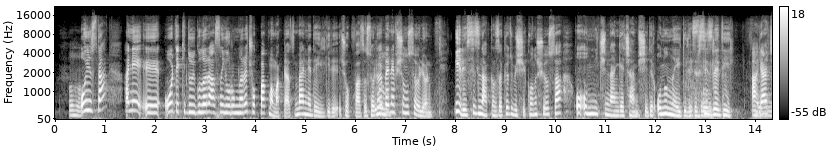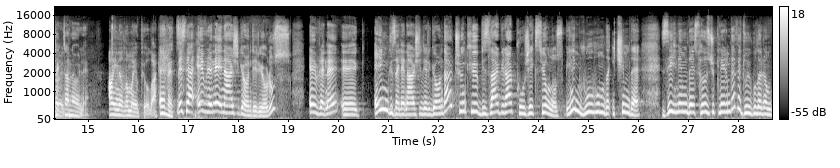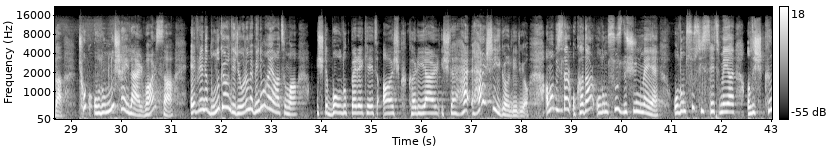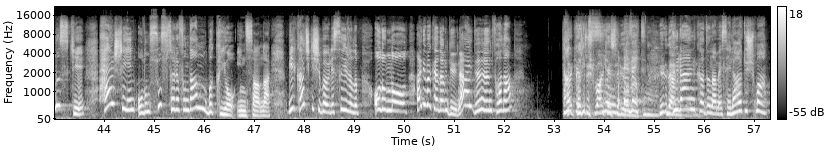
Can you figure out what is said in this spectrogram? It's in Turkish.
O yüzden hani e, oradaki duyguları aslında yorumlara çok bakmamak lazım. Benle de ilgili çok fazla söylüyorum. Ben hep şunu söylüyorum. Biri sizin hakkınızda kötü bir şey konuşuyorsa o onun içinden geçen bir şeydir. Onunla ilgilidir. Kesinlikle. Sizle değil. Aynen Gerçekten öyle. öyle. aynalama yapıyorlar. Evet. Mesela evrene enerji gönderiyoruz. Evrene e, en güzel enerjileri gönder çünkü bizler birer projeksiyonuz. Benim ruhumda, içimde, zihnimde, sözcüklerimde ve duygularımda çok olumlu şeyler varsa evrene bunu gönderiyorum ve benim hayatıma işte bolluk, bereket, aşk, kariyer işte her, her şeyi gönderiyor. Ama bizler o kadar olumsuz düşünmeye, olumsuz hissetmeye alışkınız ki her şeyin olumsuz tarafından bakıyor insanlar. Birkaç kişi böyle sıyrılıp olumlu ol, hadi bakalım günaydın falan. Ya Herkes düşman kesiliyor. Evet. Birden Gülen kadına mesela düşman.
